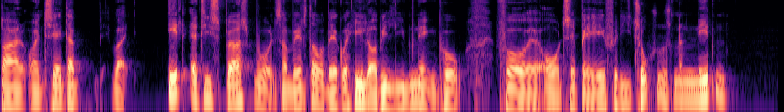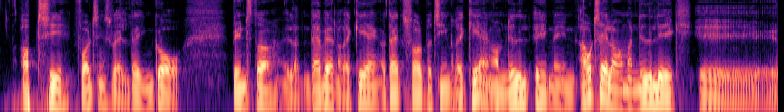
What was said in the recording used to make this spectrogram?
bare orienteret, der var et af de spørgsmål, som Venstre var ved at gå helt op i limningen på for øh, år tilbage, fordi i 2019 op til folketingsvalget, der indgår Venstre, eller den daværende regering og Dansk Folkeparti en regering om ned, en, en aftale om at nedlægge øh,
